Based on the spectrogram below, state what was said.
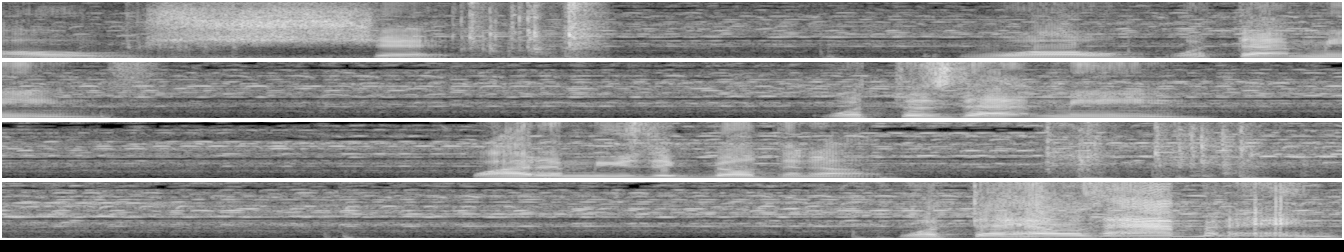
Oh shit. Whoa, what that means? What does that mean? Why the music building up? What the hell is happening?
